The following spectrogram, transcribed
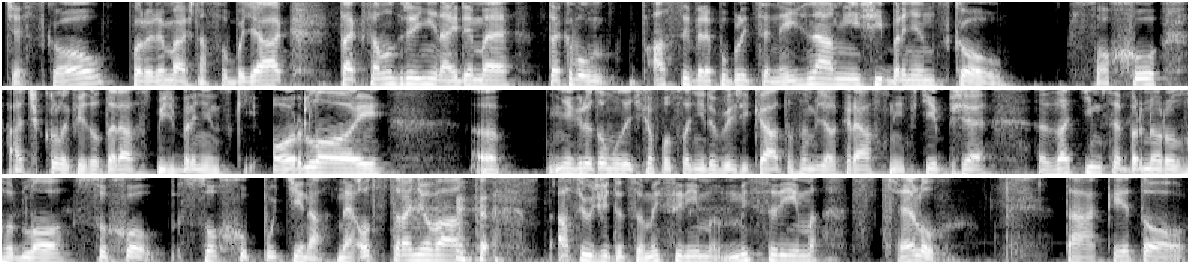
Českou, projdeme až na Svobodák, tak samozřejmě najdeme takovou asi v republice nejznámější brněnskou sochu, ačkoliv je to teda spíš brněnský orloj, Eh, někdo tomu teďka v poslední době říká, to jsem viděl krásný vtip, že zatím se Brno rozhodlo sochu, sochu Putina neodstraňovat. Asi už víte, co myslím. Myslím střelu. Tak je to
